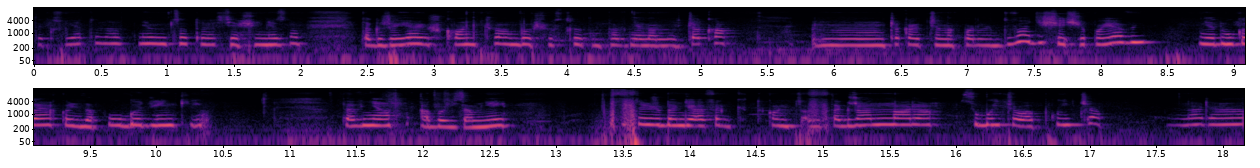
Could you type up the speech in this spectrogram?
teksuje, to nawet nie wiem co to jest, ja się nie znam. Także ja już kończę, bo siostra tam pewnie na mnie czeka. Czekajcie na part 2. Dzisiaj się pojawi. Niedługo, jakoś za pół godzinki. Pewnie, albo i za mniej. To już będzie efekt końcowy. Także nara, subujcie, łapkujcie. Nara.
